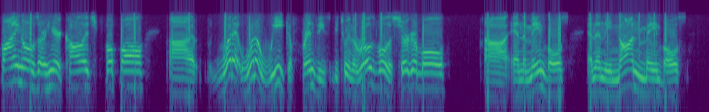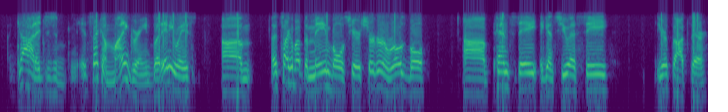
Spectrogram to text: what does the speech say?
finals are here. College football. Uh, what a what a week of frenzies between the Rose Bowl, the Sugar Bowl, uh, and the main bowls, and then the non-main bowls. God, it just it's like a migraine. But anyways, um, let's talk about the main bowls here. Sugar and Rose Bowl. Uh, Penn State against USC. Your thoughts there?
